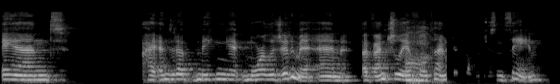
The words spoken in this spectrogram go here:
And I ended up making it more legitimate and eventually a oh. full time job, which is insane.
